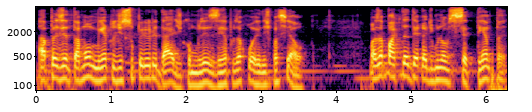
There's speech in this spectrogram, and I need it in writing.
apresentar momentos de superioridade, como os exemplos da corrida espacial. Mas a partir da década de 1970,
